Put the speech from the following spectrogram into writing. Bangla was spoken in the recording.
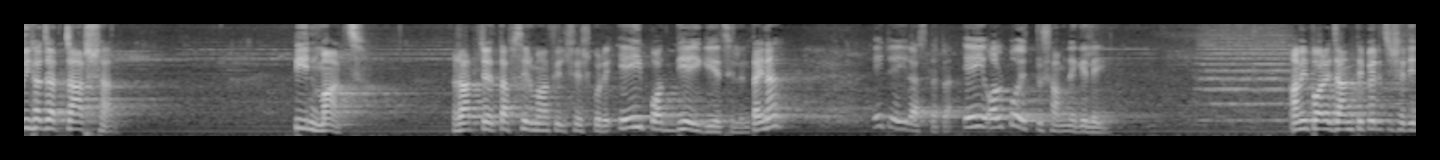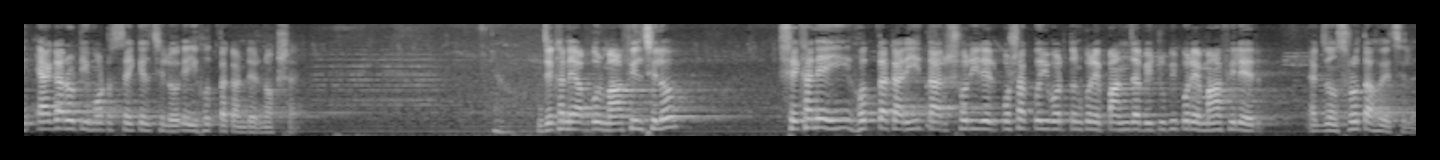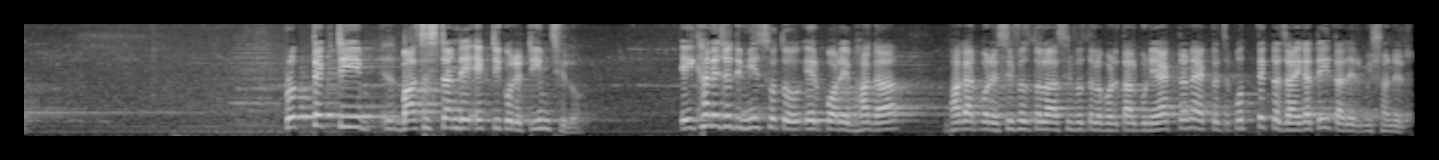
দুই হাজার চার সাল, তিন মার্চ, রাত্রে তাফসির মাহফিল শেষ করে এই পথ দিয়েই গিয়েছিলেন, তাই না? এইটা এই রাস্তাটা, এই অল্প একটু সামনে গেলেই। আমি পরে জানতে পেরেছি সেদিন এগারোটি মোটরসাইকেল ছিল এই হত্যাকাণ্ডের নকশায়। যেখানে আব্বুর মাহফিল ছিল, সেখানেই হত্যাকারী তার শরীরের পোশাক পরিবর্তন করে পাঞ্জাবি টুপি পরে মাহফিলের একজন শ্রোতা হয়েছিলেন। প্রত্যেকটি বাস স্ট্যান্ডে একটি করে টিম ছিল। এইখানে যদি মিস হতো, এরপরে ভাগা, ভাগার পরে শ্রীফলতলা শ্রীফলতলা পরে তালবনি, একটা না একটা প্রত্যেকটা জায়গাতেই তাদের মিশনের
